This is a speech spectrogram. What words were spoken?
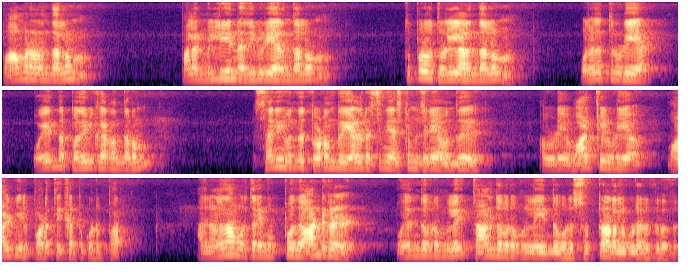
பாமரன் இருந்தாலும் பல மில்லியன் அதிபதியாக இருந்தாலும் துப்புரவு தொழிலாக இருந்தாலும் உலகத்தினுடைய உயர்ந்த பதவிக்காரர் இருந்தாலும் சனி வந்து தொடர்ந்து ஏழரை சனி அஷ்டம சனியாக வந்து அவருடைய வாழ்க்கையினுடைய வாழ்வியல் படத்தை கற்றுக் கொடுப்பார். அதனால தான் ஒருத்தரை முப்பது ஆண்டுகள் உயர்ந்தவரும் இல்லை தாழ்ந்தவரும் இல்லை என்ற ஒரு சுற்றாடல் கூட இருக்கிறது.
